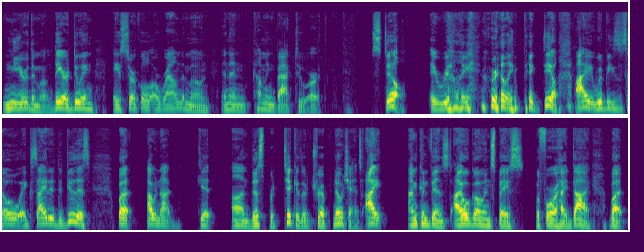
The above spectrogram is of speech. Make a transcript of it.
near the moon. They are doing a circle around the moon and then coming back to Earth. Still, a really, really big deal. I would be so excited to do this, but I would not get on this particular trip. No chance. I, I'm convinced I will go in space before I die, but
